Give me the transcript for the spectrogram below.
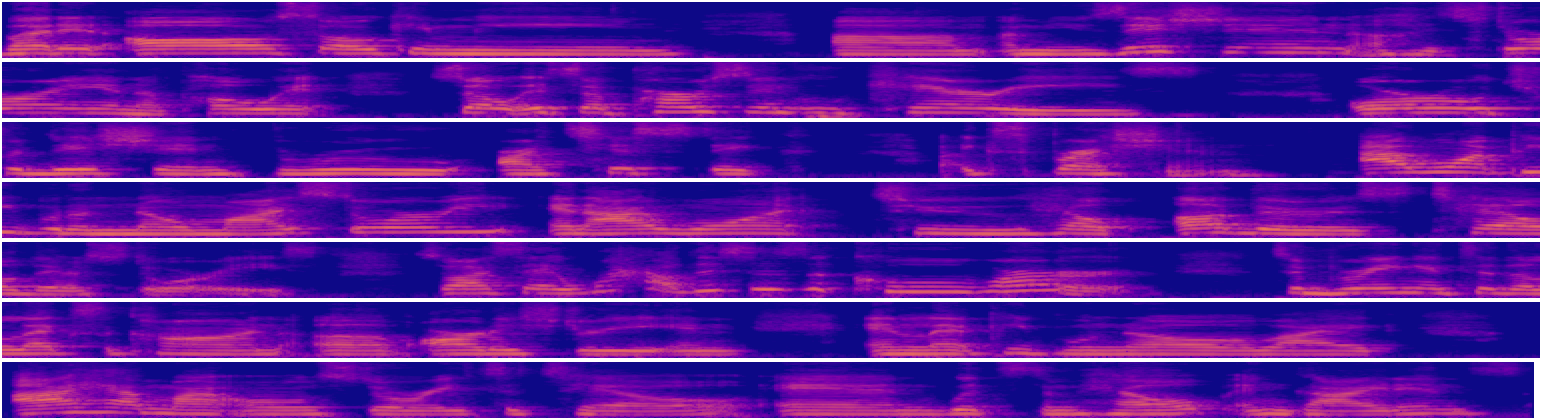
But it also can mean um, a musician, a historian, a poet. So it's a person who carries oral tradition through artistic expression. I want people to know my story and I want to help others tell their stories. So I say, wow, this is a cool word to bring into the lexicon of artistry and and let people know like I have my own story to tell and with some help and guidance,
